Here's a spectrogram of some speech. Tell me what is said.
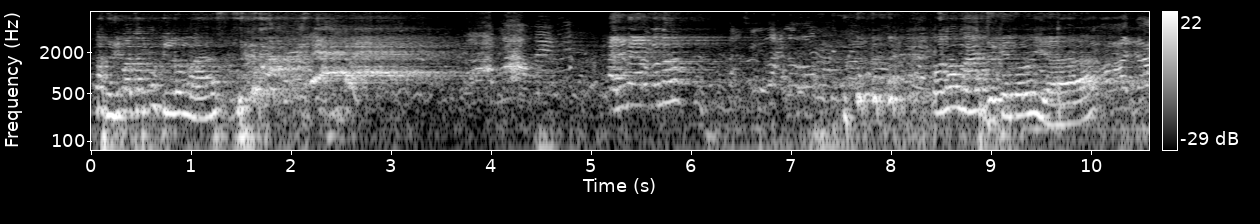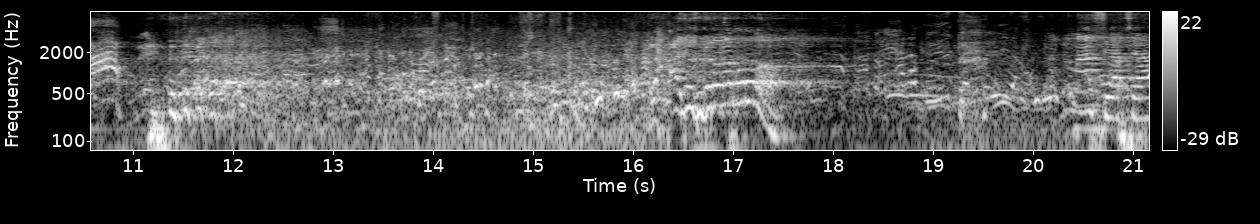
Mas dari pacarku belum Mas. Ayo Mas, kono. Kono Mas, joget kono ya. Ayo juga dengar dulu loh. Ayo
